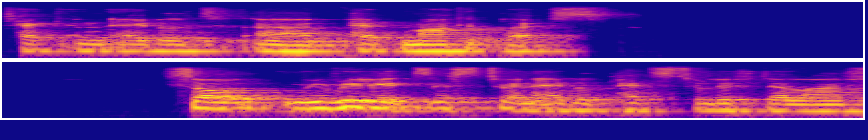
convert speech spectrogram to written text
tech-enabled uh, pet marketplace. So we really exist to enable pets to live their life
